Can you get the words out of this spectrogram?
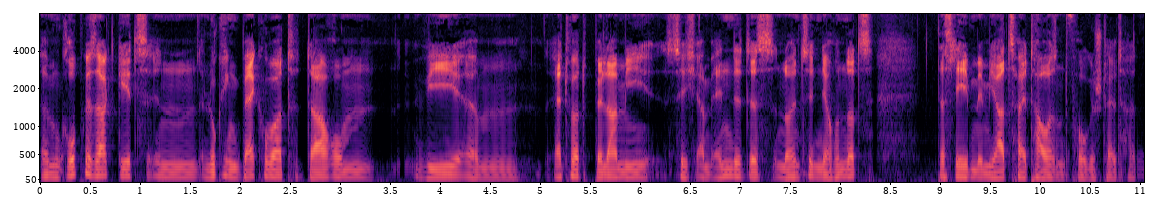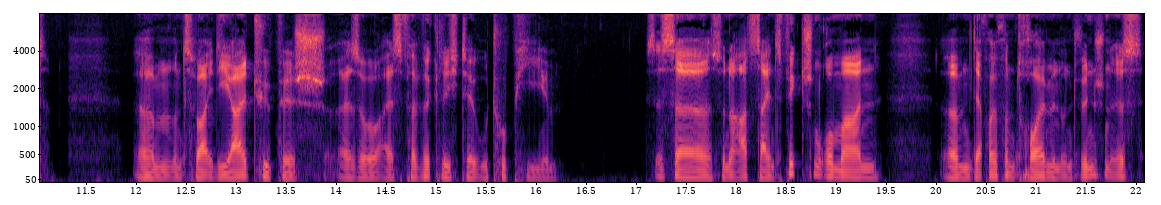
Ähm, grob gesagt geht es in Looking Backward darum, wie ähm, Edward Bellamy sich am Ende des 19. Jahrhunderts das Leben im Jahr 2000 vorgestellt hat. Ähm, und zwar idealtypisch, also als verwirklichte Utopie. Es ist äh, so eine Art Science-Fiction-Roman, ähm, der voll von Träumen und Wünschen ist,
